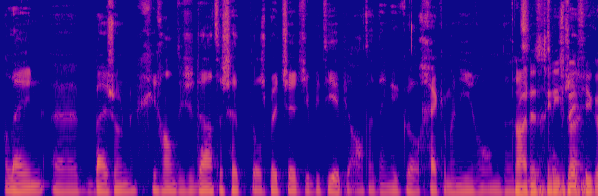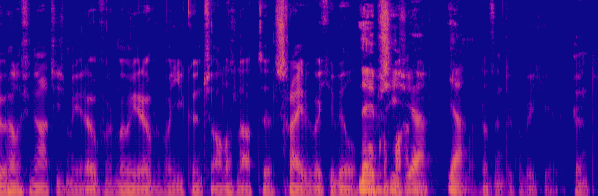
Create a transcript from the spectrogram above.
Alleen eh, bij zo'n gigantische dataset als bij ChatGPT heb je altijd denk ik wel gekke manieren om dat Nou, dit te ging niet specifiek over hallucinaties meer over, maar meer over van je kunt ze alles laten schrijven wat je wil. Nee, precies, ja, ja. Maar Dat is natuurlijk een beetje het punt.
